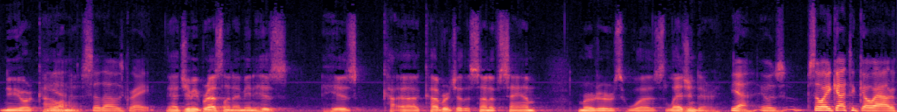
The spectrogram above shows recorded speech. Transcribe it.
New York yeah. columnists. So that was great. Yeah, Jimmy Breslin. I mean, his his uh, coverage of the Son of Sam murders was legendary. Yeah, it was. So I got to go out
